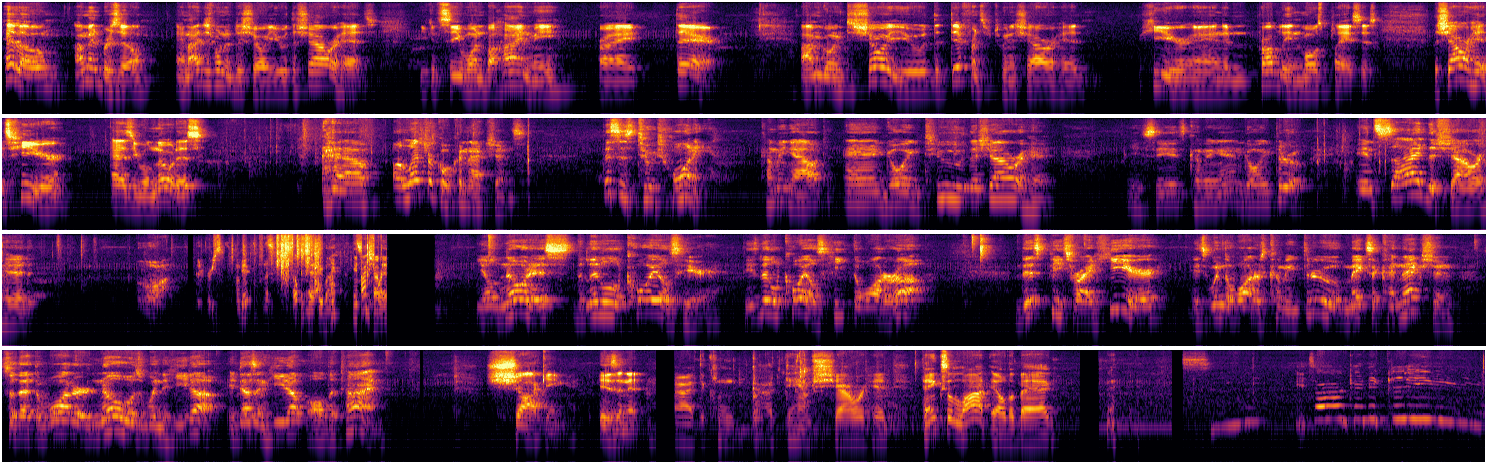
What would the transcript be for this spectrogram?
Hello, I'm in Brazil and I just wanted to show you the shower heads. You can see one behind me right there. I'm going to show you the difference between a shower head here and in, probably in most places. The shower heads here, as you will notice, have electrical connections. This is 220 coming out and going to the shower head. You see it's coming in, going through. Inside the shower head, you'll notice the little coils here. These little coils heat the water up. This piece right here is when the water's coming through, makes a connection so that the water knows when to heat up. It doesn't heat up all the time. Shocking, isn't it? I have to clean the goddamn shower head. Thanks a lot, Elder Bag all gonna clean.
